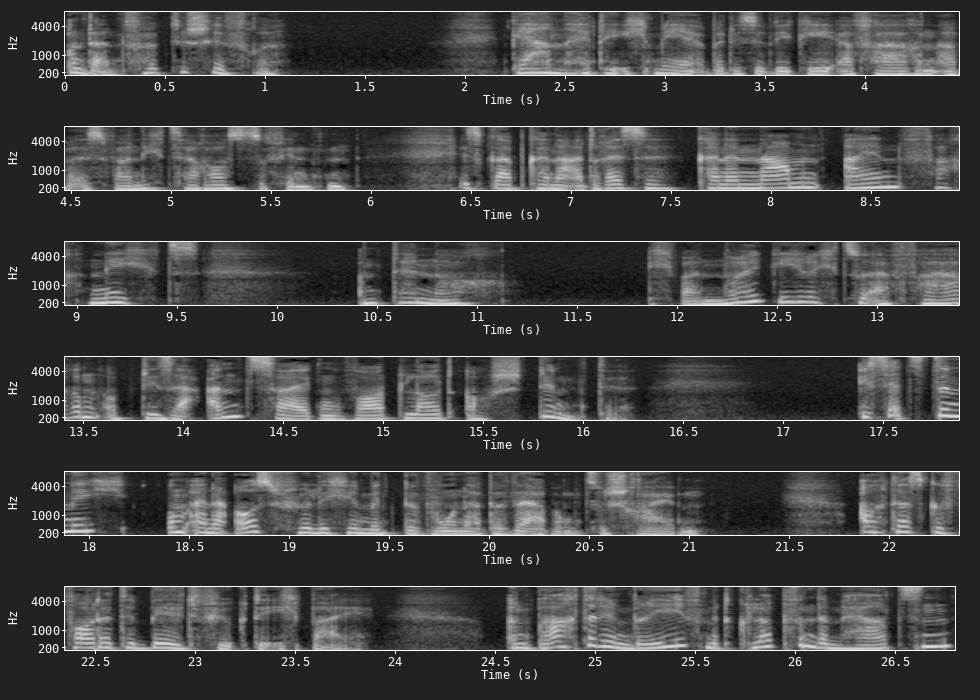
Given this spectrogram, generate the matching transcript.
Und dann folgte Chiffre. Gern hätte ich mehr über diese WG erfahren, aber es war nichts herauszufinden. Es gab keine Adresse, keinen Namen, einfach nichts. Und dennoch, ich war neugierig zu erfahren, ob dieser Anzeigenwortlaut auch stimmte. Ich setzte mich, um eine ausführliche Mitbewohnerbewerbung zu schreiben. Auch das geforderte Bild fügte ich bei und brachte den Brief mit klopfendem Herzen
